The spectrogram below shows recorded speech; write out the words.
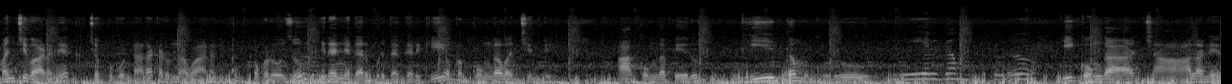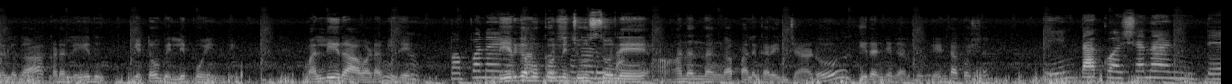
మంచివాడని చెప్పుకుంటారు. అక్కడ ఉన్న వాళ్ళంతా. ఒకరోజు హిరణ్య గర్భుడి దగ్గరికి ఒక కొంగ వచ్చింది. ఆ కొంగ పేరు దీర్ఘముఖుడు. ఈ కొంగ చాలా నెలలుగా అక్కడ లేదు. ఎటో వెళ్ళిపోయింది. మళ్ళీ రావడం ఇదే. దీర్ఘముఖుడిని చూస్తూనే ఆనందంగా పలకరించాడు హిరణ్య గర్భుడు ఏంటా క్వశ్చన్? ఏంటా క్వశ్చన్ అంటే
